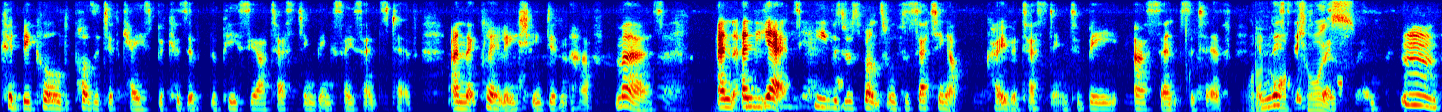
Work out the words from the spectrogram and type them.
could be called a positive case because of the PCR testing being so sensitive, and that clearly she didn't have MERS. And, and yet he was responsible for setting up COVID testing to be as sensitive What in an this odd choice. Mm.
